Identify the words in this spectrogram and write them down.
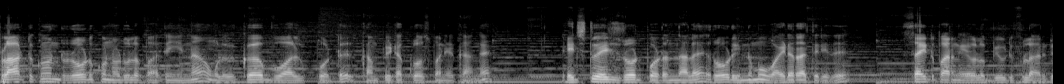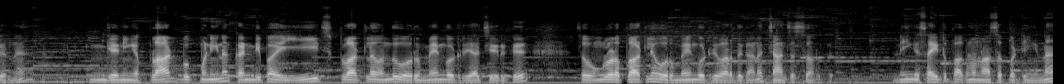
பிளாட்டுக்கும் ரோடுக்கும் நடுவில் பார்த்தீங்கன்னா உங்களுக்கு கேர்ப் வால் போட்டு கம்ப்ளீட்டாக க்ளோஸ் பண்ணியிருக்காங்க. எட்ஜ் டு எட்ஜ் ரோடு போட்டதுனால ரோடு இன்னமும் வைடராக தெரியுது. சைட்டு பாருங்கள் எவ்வளோ பியூட்டிஃபுல்லாக இருக்குதுன்னு இங்கே நீங்கள் பிளாட் புக் பண்ணிங்கன்னா கண்டிப்பாக ஈச் பிளாட்டில் வந்து ஒரு மேங்கோ ட்ரீயாச்சும் இருக்குது ஸோ உங்களோட பிளாட்லேயும் ஒரு மேங்கோ ட்ரீ வரதுக்கான சான்சஸும் இருக்குது நீங்கள் சைட்டு பார்க்கணுன்னு ஆசைப்பட்டீங்கன்னா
